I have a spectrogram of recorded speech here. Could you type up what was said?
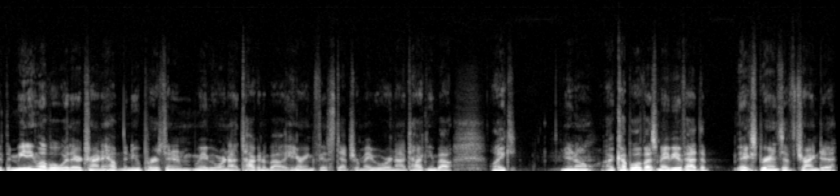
at the meeting level where they're trying to help the new person and maybe we're not talking about hearing fifth steps or maybe we're not talking about like you know, a couple of us maybe have had the experience of trying to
